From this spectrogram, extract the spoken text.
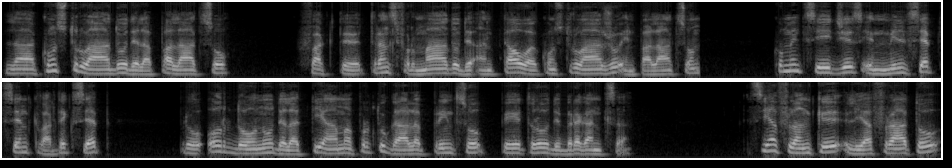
La construado de la palazzo, facte transformado de antaua construajo in palazzon, comencigis in 1747 pro ordono de la tiama portugala princo Petro de Braganza. Sia flanque lia frato,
